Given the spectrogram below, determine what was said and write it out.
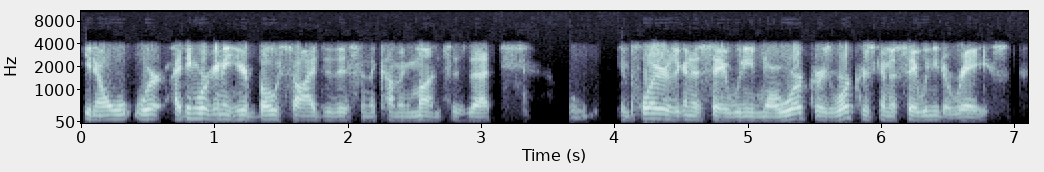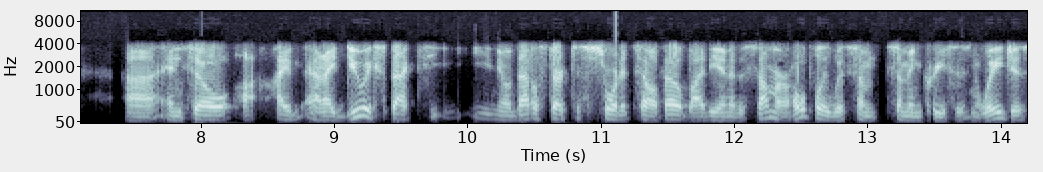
you know, we're I think we're going to hear both sides of this in the coming months. Is that employers are going to say we need more workers. Workers are going to say we need a raise. Uh, and so I and I do expect you know that'll start to sort itself out by the end of the summer, hopefully with some some increases in wages,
